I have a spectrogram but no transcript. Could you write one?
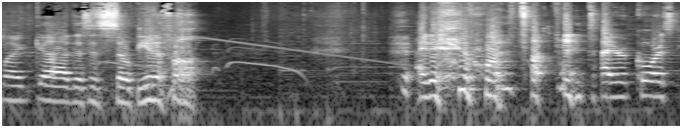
My god, this is so beautiful. I didn't want to talk the entire course.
